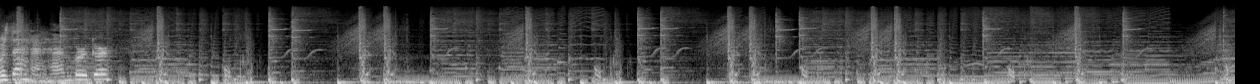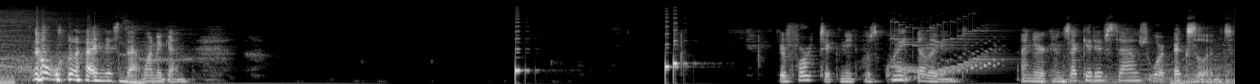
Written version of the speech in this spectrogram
Was that a hamburger? No, I missed that one again. Your fork technique was quite elegant, and your consecutive stabs were excellent.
